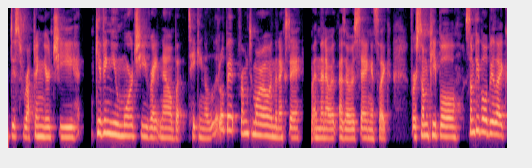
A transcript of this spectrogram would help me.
disrupting your chi, giving you more chi right now, but taking a little bit from tomorrow and the next day. And then I, as I was saying, it's like for some people, some people will be like,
